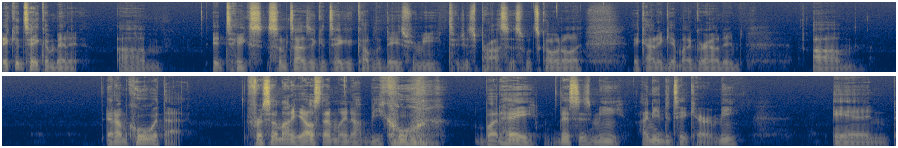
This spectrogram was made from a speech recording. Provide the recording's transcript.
it can take a minute. Um, it takes sometimes it can take a couple of days for me to just process what's going on and kind of get my grounding. Um, and I'm cool with that. For somebody else, that might not be cool, but hey, this is me. I need to take care of me. And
